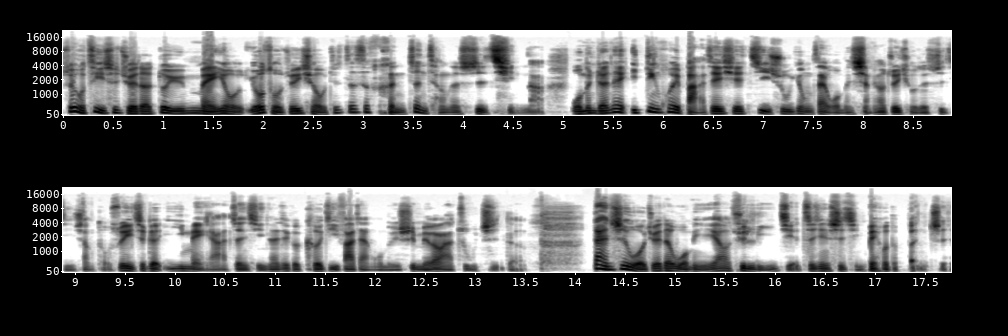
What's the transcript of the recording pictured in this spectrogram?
所以我自己是觉得，对于没有有所追求，我觉得这是很正常的事情呐。我们人类一定会把这些技术用在我们想要追求的事情上头。所以这个医美啊、整形的这个科技发展，我们是没办法阻止的。但是我觉得我们也要去理解这件事情背后的本质，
